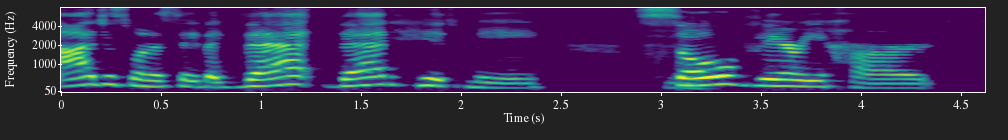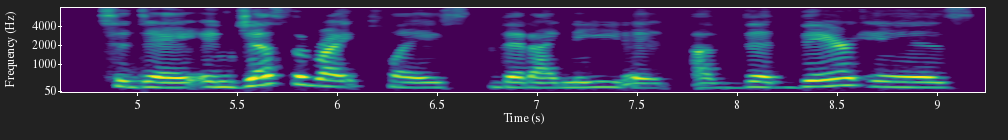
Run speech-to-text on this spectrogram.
I just want to say, like that, that hit me so very hard today in just the right place that I needed. Uh, that there is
